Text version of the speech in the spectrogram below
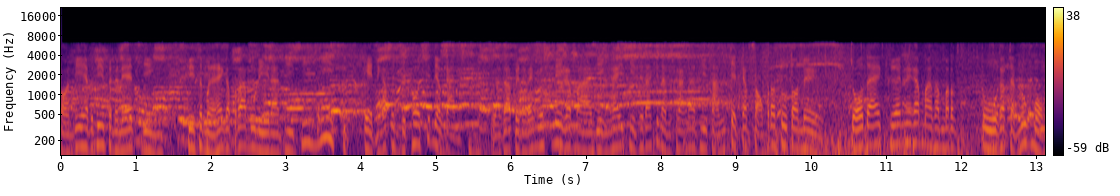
ก่อนที่แฮปปี้เฟรนเดสยิงตีเสมอให้กับราชบุรีนาทีที่ 21 นะครับเป็นจุดโทษเช่นเดียวกัน แล้วก็เป็นเล็กเวสลีย์ครับมายิงให้ทีมชนาทขึ้นนำครั้งนาที 37 ครับ 2 ประตูต่อ 1 โจแดเคือนนะครับมาทำประตูครับจากลูกหม่ง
